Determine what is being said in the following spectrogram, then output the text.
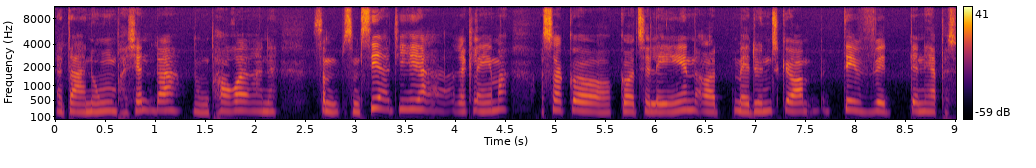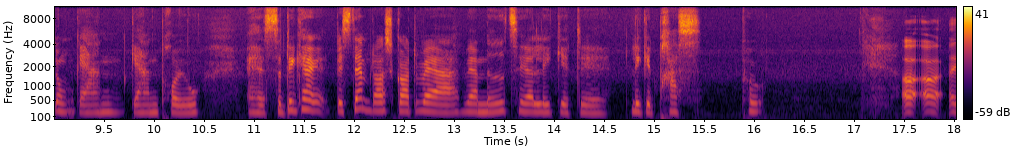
at der er nogle patienter, nogle pårørende, som, som ser de her reklamer, og så går, går til lægen og med et ønske om, det vil den her person gerne, gerne prøve. Øh, så det kan bestemt også godt være, være med til at lægge et, øh, lægge et pres på. Og, og uh,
